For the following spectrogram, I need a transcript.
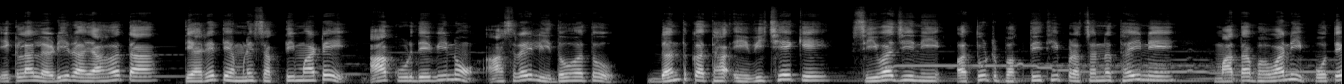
એકલા લડી રહ્યા હતા, ત્યારે તેમણે શક્તિ માટે આ કુળદેવીનો આશ્રય લીધો હતો. દંતકથા એવી છે કે શિવાજીની અતૂટ ભક્તિથી પ્રસન્ન થઈને માતા ભવાની પોતે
